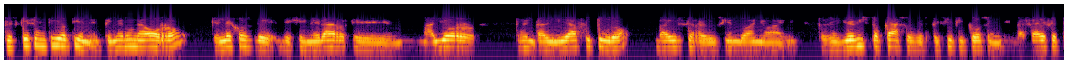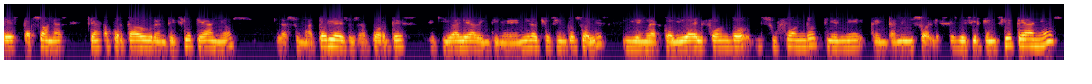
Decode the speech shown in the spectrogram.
Pues, ¿qué sentido tiene tener un ahorro que lejos de, generar eh, mayor rentabilidad futuro, va a irse reduciendo año a año? Entonces, yo he visto casos específicos en las AFPs, personas que han aportado durante siete años la sumatoria de sus aportes equivale a 29.800 soles y en la actualidad el fondo, su fondo tiene 30.000 soles. Es decir, que en siete años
